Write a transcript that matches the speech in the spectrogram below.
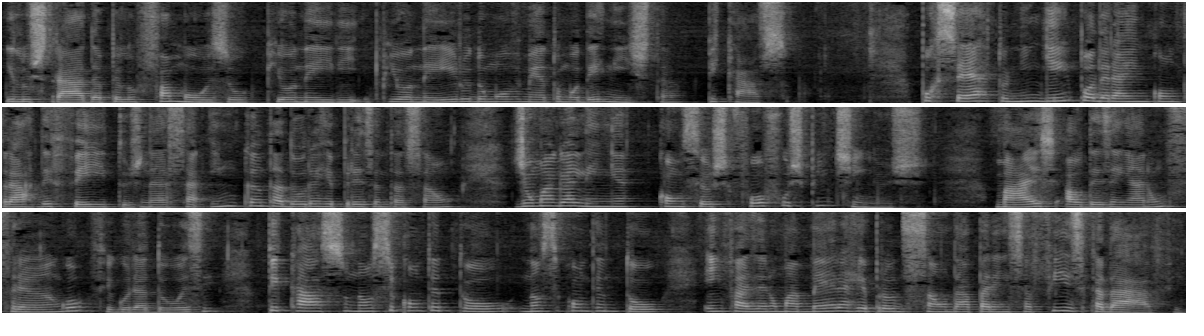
ilustrada pelo famoso pioneiro do movimento modernista, Picasso. Por certo, ninguém poderá encontrar defeitos nessa encantadora representação de uma galinha com seus fofos pintinhos. Mas, ao desenhar um frango, figura 12, Picasso não se contentou, não se contentou em fazer uma mera reprodução da aparência física da ave.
